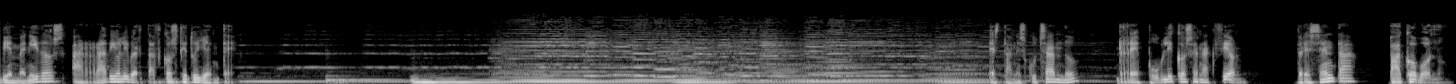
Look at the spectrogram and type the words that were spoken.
Bienvenidos a Radio Libertad Constituyente. Están escuchando Repúblicos en Acción. Presenta Paco Bono.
